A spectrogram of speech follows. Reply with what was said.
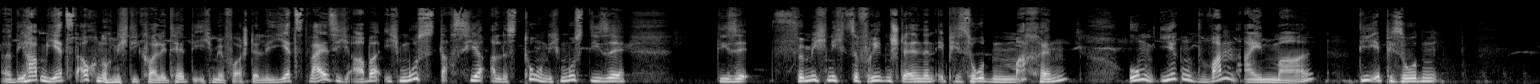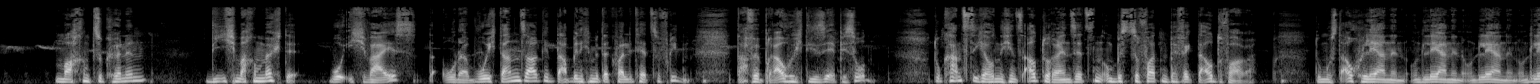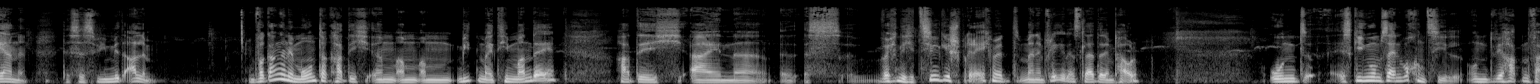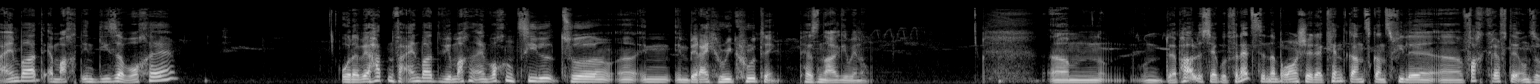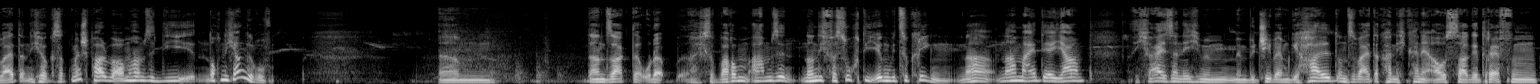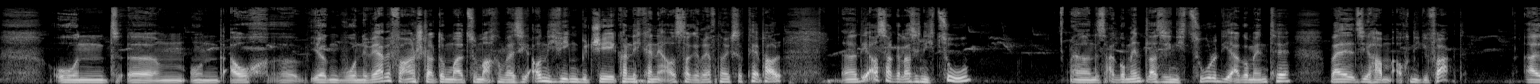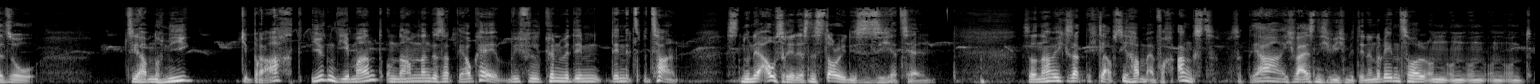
Äh, die haben jetzt auch noch nicht die Qualität, die ich mir vorstelle. Jetzt weiß ich aber, ich muss das hier alles tun. Ich muss diese, diese für mich nicht zufriedenstellenden Episoden machen, um irgendwann einmal die Episoden machen zu können, die ich machen möchte wo ich weiß oder wo ich dann sage, da bin ich mit der Qualität zufrieden. Dafür brauche ich diese Episoden. Du kannst dich auch nicht ins Auto reinsetzen und bist sofort ein perfekter Autofahrer. Du musst auch lernen und lernen und lernen und lernen. Das ist wie mit allem. Am vergangenen Montag hatte ich ähm, am, am Meet My Team Monday hatte ich ein äh, das wöchentliche Zielgespräch mit meinem Pflegedienstleiter, dem Paul. Und es ging um sein Wochenziel. Und wir hatten vereinbart, er macht in dieser Woche oder wir hatten vereinbart, wir machen ein Wochenziel zur, äh, im, im Bereich Recruiting, Personalgewinnung. Ähm, und der Paul ist sehr gut vernetzt in der Branche, der kennt ganz, ganz viele äh, Fachkräfte und so weiter. Und ich habe gesagt, Mensch, Paul, warum haben Sie die noch nicht angerufen? Ähm, dann sagt er, oder ich sag, warum haben Sie noch nicht versucht, die irgendwie zu kriegen? Na, na meint er, ja, ich weiß ja nicht, mit, mit dem Budget beim Gehalt und so weiter kann ich keine Aussage treffen und ähm, und auch äh, irgendwo eine Werbeveranstaltung mal zu machen, weiß ich auch nicht wegen Budget kann ich keine Aussage treffen. Da habe ich gesagt, hey Paul, äh, die Aussage lasse ich nicht zu, äh, das Argument lasse ich nicht zu oder die Argumente, weil sie haben auch nie gefragt. Also sie haben noch nie gebracht, irgendjemand, und haben dann gesagt, ja, okay, wie viel können wir dem denn jetzt bezahlen? Das ist nur eine Ausrede, das ist eine Story, die sie sich erzählen. So, dann habe ich gesagt, ich glaube, sie haben einfach Angst. Sagt, ja, ich weiß nicht, wie ich mit denen reden soll und und und und und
